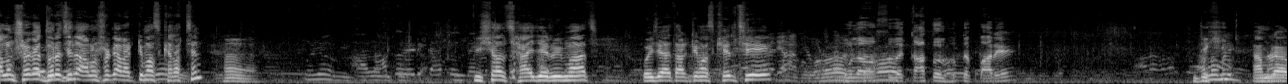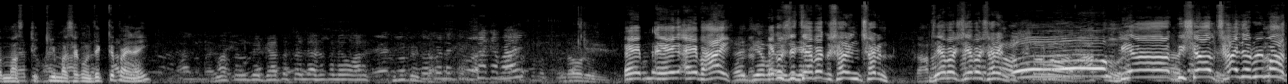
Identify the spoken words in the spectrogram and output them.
আলম সরকার ধরেছিল আলম সরকার আরেকটি মাছ খেলাচ্ছেন। হ্যাঁ। বিশাল সাইজের রুই মাছ ওই জায়গায় তারটি মাছ খেলছে। কাতল হতে পারে। দেখি আমরা মাছটি কি মাছ এখন দেখতে পাই নাই। এই ভাই একটু যে ভাই সরেন সরেন। যে ভাই যে ভাই সরেন বিশাল সাইজের মাছ।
